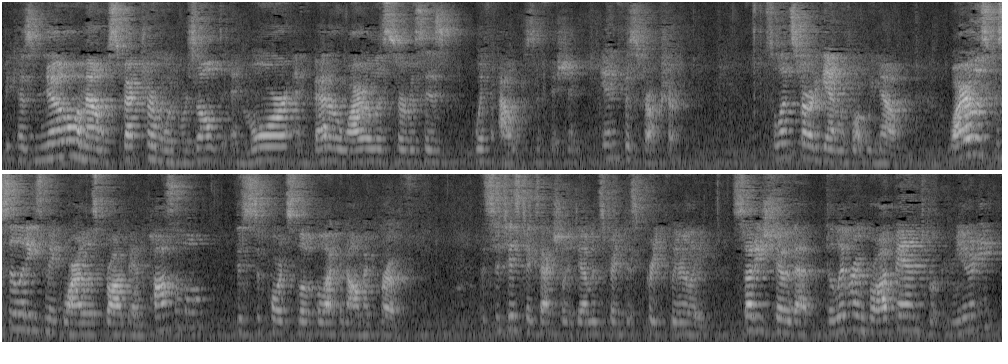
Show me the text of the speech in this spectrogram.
because no amount of spectrum would result in more and better wireless services without sufficient infrastructure. So let's start again with what we know. Wireless facilities make wireless broadband possible. This supports local economic growth. The statistics actually demonstrate this pretty clearly. Studies show that delivering broadband to a community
